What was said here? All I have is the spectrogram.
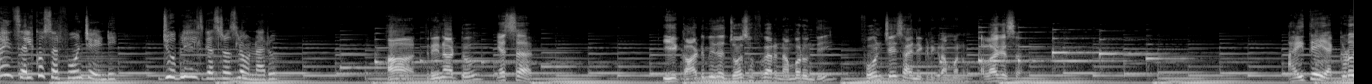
ఆయన సెల్కో సార్ ఫోన్ చేయండి. జూబ్లీ హిల్స్ గెస్ట్ హౌస్లో ఉన్నారు. ఆ three not two yes sir ఈ కార్డు మీద జోసఫ్ గారి నంబర్ ఉంది. ఫోన్ చేసి ఆయన ఇక్కడికి రమ్మను. అలాగే సార్ అయితే ఎక్కడో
